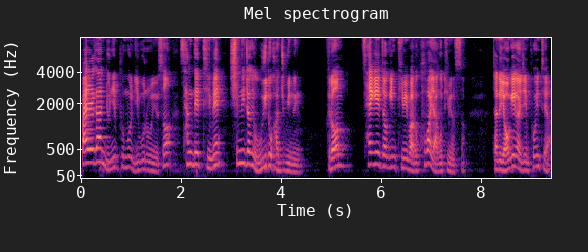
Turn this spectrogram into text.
빨간 유니폼을 입으로 인해서 상대 팀의 심리적인 우위도 가지고 있는 그런 세계적인 팀이 바로 쿠바 야구팀이었어. 자, 근데 여기가 이제 포인트야.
